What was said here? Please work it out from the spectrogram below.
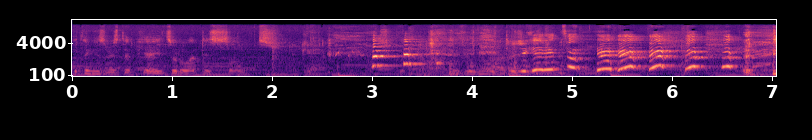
The thing is, Mr. P, I eat sort of what is salt. Okay. If you know what I Did you get it?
